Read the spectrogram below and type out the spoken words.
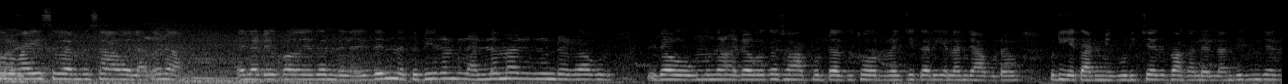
ஒரு வயசு வந்து சாவல அதான் எல்லாத்தையும் கொ- இது என்ன திடீரென்று நல்ல மாதிரி நின்றுடா இரவு முந்தின இரவுக்கு சாப்பிட்டது சோறு வச்சு கறி எல்லாம் சாப்பிட்டு குடிய தண்ணி குடிச்சது பகல் எல்லாம் திரிஞ்சது.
